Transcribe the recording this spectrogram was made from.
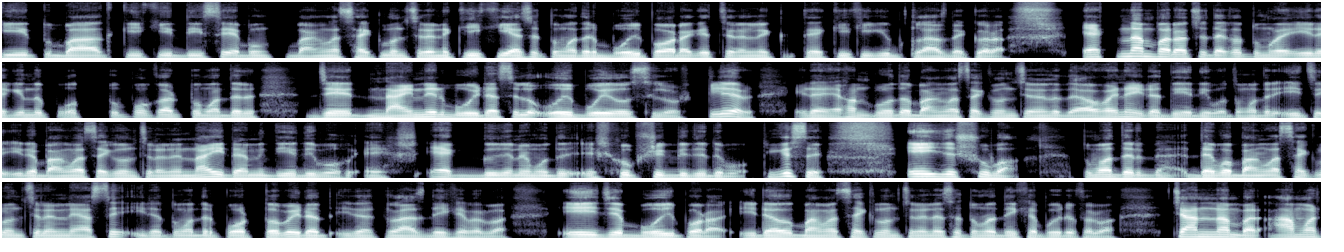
কি বা কি, কি দিছে এবং বাংলা সাইক্লোন চ্যানেলে কি, কি আছে তোমাদের বই পাওয়ার আগে চ্যানেলে কি, কি ক্লাস ব্যাক করা। ১ নাম্বার আছে দেখো তোমরা এটা কিন্তু প্রকার তোমাদের যে নাইনের বইটা ছিল ওই বইও ছিল। ক্লিয়ার? এটা এখন পর্যন্ত বাংলা সাইক্লোন চ্যানেলে দেওয়া হয় না এটা দিয়ে দিব। তোমাদের এই যে এটা বাংলা সাইক্লোন চ্যানেলে নাই, এটা আমি দিয়ে দিব। এস ১-২ মধ্যে খুব শিগগিরই দিয়ে দেবো ঠিক আছে? এই যে সুভা, তোমাদের দেখো বাংলা সাইক্লোন চ্যানেলে আছে, এটা তোমাদের পড়তে হবে। এটা এটা ক্লাস দেখে ফেলবা। এই যে বই পড়া, এটাও বাংলা সাইক্লোন চ্যানেলে আছে, তোমরা দেখে পড়ে ফেলবা। চার নাম্বার আমার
